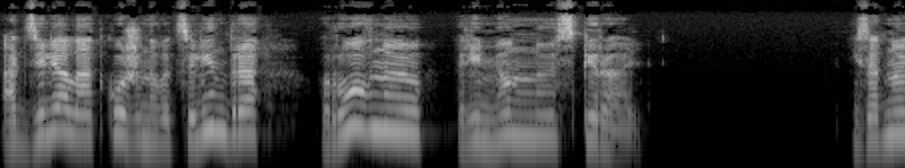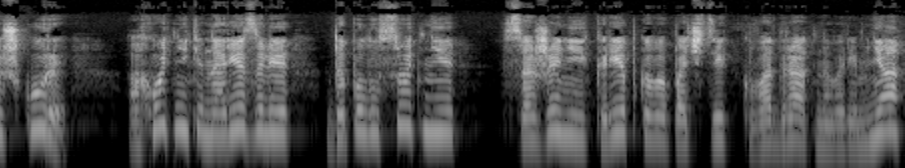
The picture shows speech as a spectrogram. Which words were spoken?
отделяло от кожаного цилиндра ровную ременную спираль. Из одной шкуры охотники нарезали до полусотни сажений крепкого почти квадратного ремня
